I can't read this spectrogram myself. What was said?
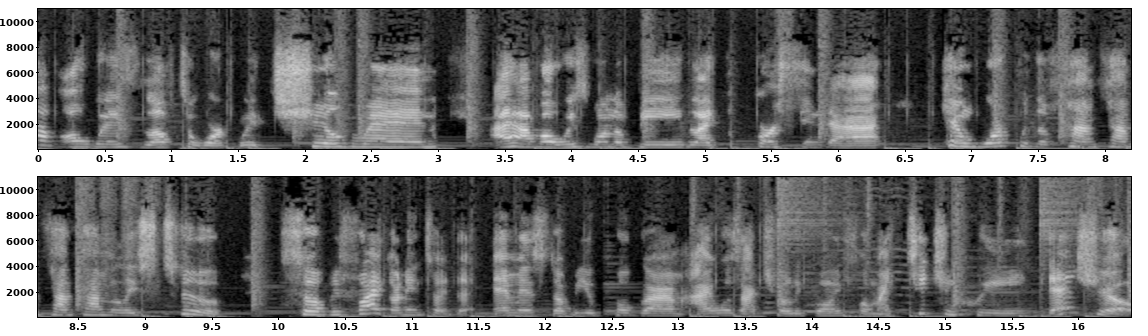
have always loved to work with children. I have always want to be like the person that can work with the fam, fam, fam families too. So before I got into the MSW program, I was actually going for my teaching credential.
